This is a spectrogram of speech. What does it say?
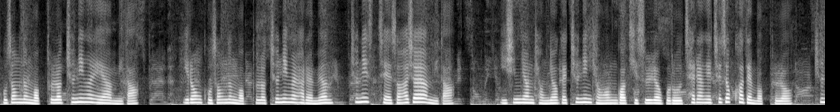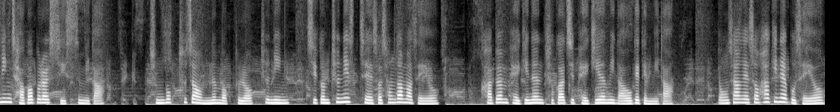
고성능 머플러 튜닝을 해야 합니다. 이런 고성능 머플러 튜닝을 하려면 튜니스트에서 하셔야 합니다. 20년 경력의 튜닝 경험과 기술력으로 차량에 최적화된 머플러 튜닝 작업을 할 수 있습니다. 중복 투자 없는 머플러 튜닝 지금 튜니스트에서 상담하세요. 가변 배기는 두 가지 배기음이 나오게 됩니다. 영상에서 확인해 보세요.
